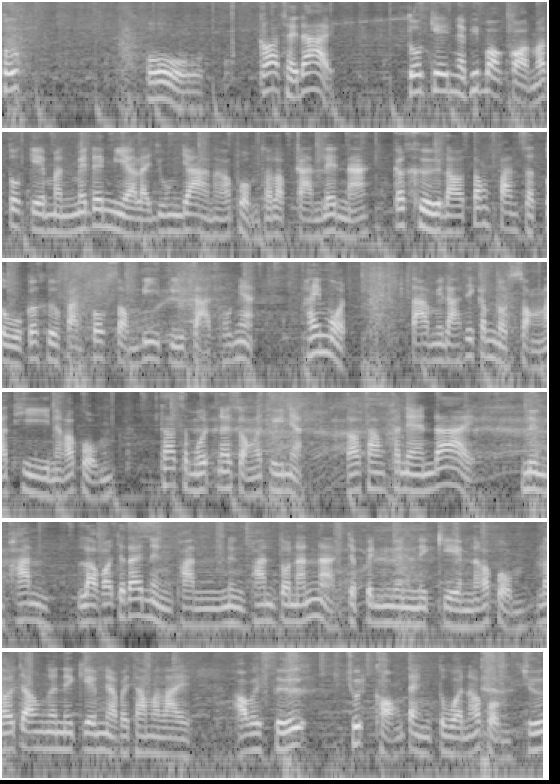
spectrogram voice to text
ปุ๊บโอ้ก็ใช้ได้ ตัวเกมเนี่ยพี่บอกก่อนว่าตัวเกมมันไม่ได้มีอะไรยุ่งยากนะครับผมสำหรับการเล่นนะ ก็คือเราต้องฟันศัตรูก็คือฟันพวกซอมบี้ปีศาจพวกเนี้ยให้หมดตามเวลาที่กำหนด 2 นาทีนะครับผมถ้าสมมติใน 2 นาทีเนี่ยเราทำคะแนนได้ 1,000 เราก็จะได้ 1,000 1,000 ตัวนั้นน่ะจะเป็นเงินในเกมนะครับผมเราจะเอาเงินในเกมเนี่ยไปทำอะไร เอาไปซื้อชุดของแต่งตัวนะครับผมซื้อ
